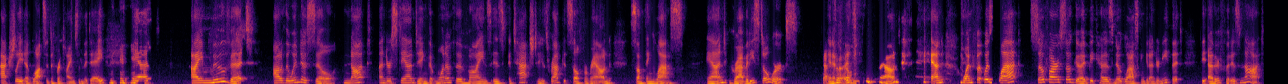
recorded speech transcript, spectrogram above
actually at lots of different times in the day. and I move it out of the windowsill, not understanding that one of the vines is attached, it's wrapped itself around something glass. And gravity still works. That's and it right. fell ground. and one foot was flat, so far, so good because no glass can get underneath it. The other foot is not.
